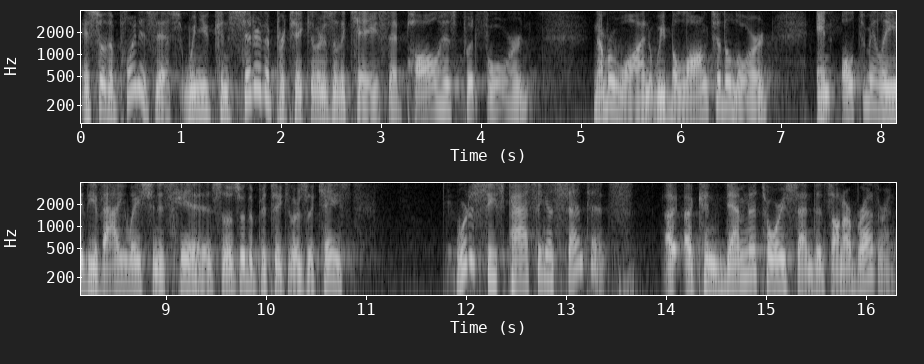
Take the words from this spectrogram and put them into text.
And so the point is this when you consider the particulars of the case that Paul has put forward, number one, we belong to the Lord, and ultimately the evaluation is his. Those are the particulars of the case. We're to cease passing a sentence a, condemnatory sentence on our brethren.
